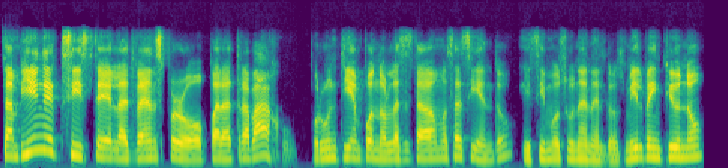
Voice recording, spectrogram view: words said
También existe el Advance Parole para trabajo. Por un tiempo no las estábamos haciendo. Hicimos una en el 2021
